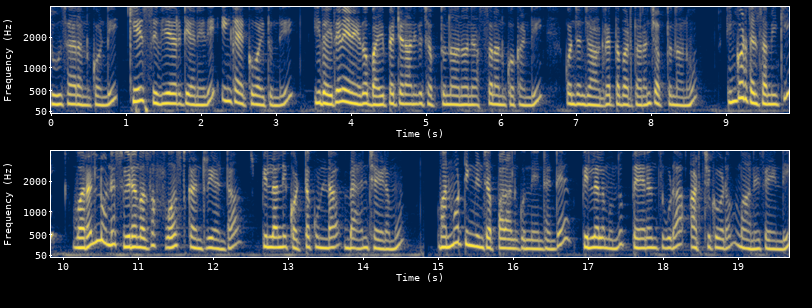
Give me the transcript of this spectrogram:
చూసారనుకోండి కేస్ సివియారిటీ అనేది ఇంకా ఎక్కువ అవుతుంది ఇదైతే నేను ఏదో భయపెట్టడానికి చెప్తున్నాను అని అస్సలు అనుకోకండి కొంచెం జాగ్రత్త పడతారని చెప్తున్నాను. ఇంకోటి తెలుసా మీకు? వరల్డ్లోనే Sweden was the first country అంట పిల్లల్ని కొట్టకుండా బ్యాన్ చేయడము. వన్ మోర్ థింగ్ నేను చెప్పాలనుకుంది ఏంటంటే పిల్లల ముందు పేరెంట్స్ కూడా అర్చుకోవడం మానేసేయండి.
